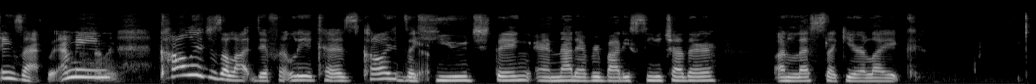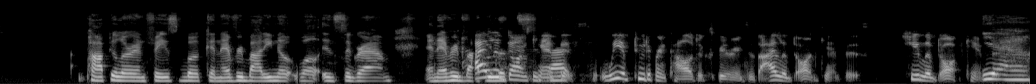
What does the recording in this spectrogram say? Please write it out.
exactly. I mean, Really. college is a lot differently because college is a Yeah. huge thing and not everybody see each other unless like you're like popular in Facebook and everybody know well Instagram and everybody I lived on at that. campus. We have two different college experiences. I lived on campus. She lived off campus. Yeah,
